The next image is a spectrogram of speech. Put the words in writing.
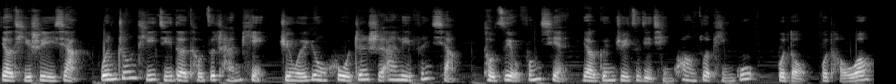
要提示一下，文中提及的投资产品均为用户真实案例分享。投资有风险，要根据自己情况做评估，不懂不投哦。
